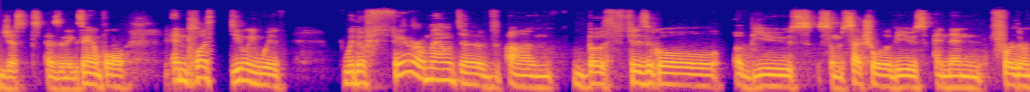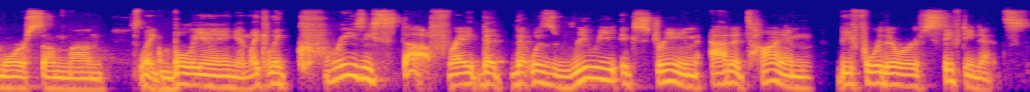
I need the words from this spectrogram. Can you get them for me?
just as an example, and plus dealing with with a fair amount of um, both physical abuse, some sexual abuse, and then furthermore some um, like bullying and like like crazy stuff, right? That that was really extreme at a time before there were safety nets.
